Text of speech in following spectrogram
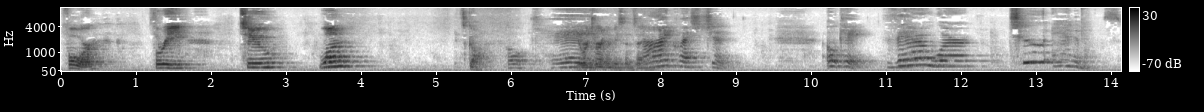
four, three, two, one. It's gone. Okay. Your turn, Miss Sensei. My question. Okay, there were two animals,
